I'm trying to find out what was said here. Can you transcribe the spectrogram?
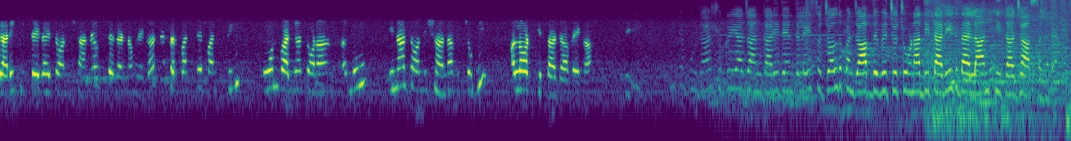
ਜਾਰੀ ਕੀਤੇ ਗਏ ਚੋਣ ਨਿਸ਼ਾਨ ਨੇ ਉਸ ਲੜਨਾ ਹੋਏਗਾ ਤੇ ਸਰਪੰਚ ਤੇ ਪੰਚ ਦੀ ਹੋਣ ਵਾਲੀਆਂ ਚੋਣਾਂ ਨੂੰ ਇਹਨਾਂ ਚੋਣ ਨਿਸ਼ਾਨਾਂ ਵਿੱਚੋਂ ਹੀ ਅਲਾਟ ਕੀਤਾ ਜਾਵੇਗਾ। ਜੀ। ਠੀਕ ਸ਼ੁਕਰੀਆ ਜਾਣਕਾਰੀ ਦੇਣ ਦੇ ਲਈ ਸੋ ਜਲਦ ਪੰਜਾਬ ਦੇ ਵਿੱਚ ਚੋਣਾਂ ਦੀ ਤਾਰੀਖ ਦਾ ਐਲਾਨ ਕੀਤਾ ਜਾ ਸਕਦਾ ਹੈ।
